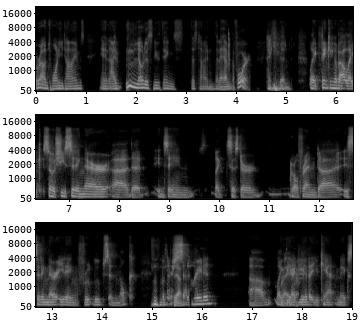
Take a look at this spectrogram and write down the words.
around 20 times, and I've noticed new things this time that I haven't before. Like then, Like thinking about like so she's sitting there, uh, the insane like sister girlfriend uh, is sitting there eating Froot Loops and milk, but they're yeah, separated. Um, like the Right. idea that you can't mix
